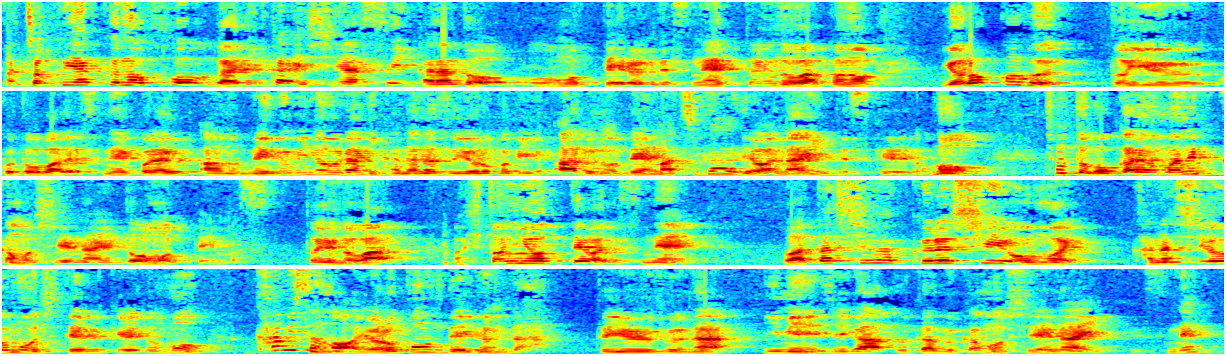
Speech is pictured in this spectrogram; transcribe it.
直訳の方が理解しやすいかなと思っているんですね。というのはこの「喜ぶ」という言葉ですね。これあの恵みの裏に必ず喜びがあるので間違いではないんですけれどもちょっと誤解を招くかもしれないと思っています。というのは人によってはですね私は苦しい思い悲しい思いをしているけれども神様は喜んでいるんだっていうふうなイメージが浮かぶかもしれないですね。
